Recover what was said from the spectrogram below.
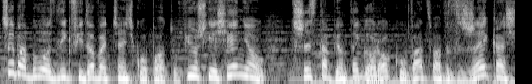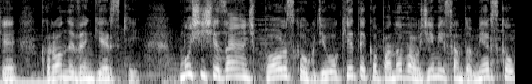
Trzeba było zlikwidować część kłopotów. Już jesienią 305 roku Wacław zrzeka się korony węgierskiej. Musi się zająć Polską, gdzie Łokietek opanował ziemię sandomierską,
